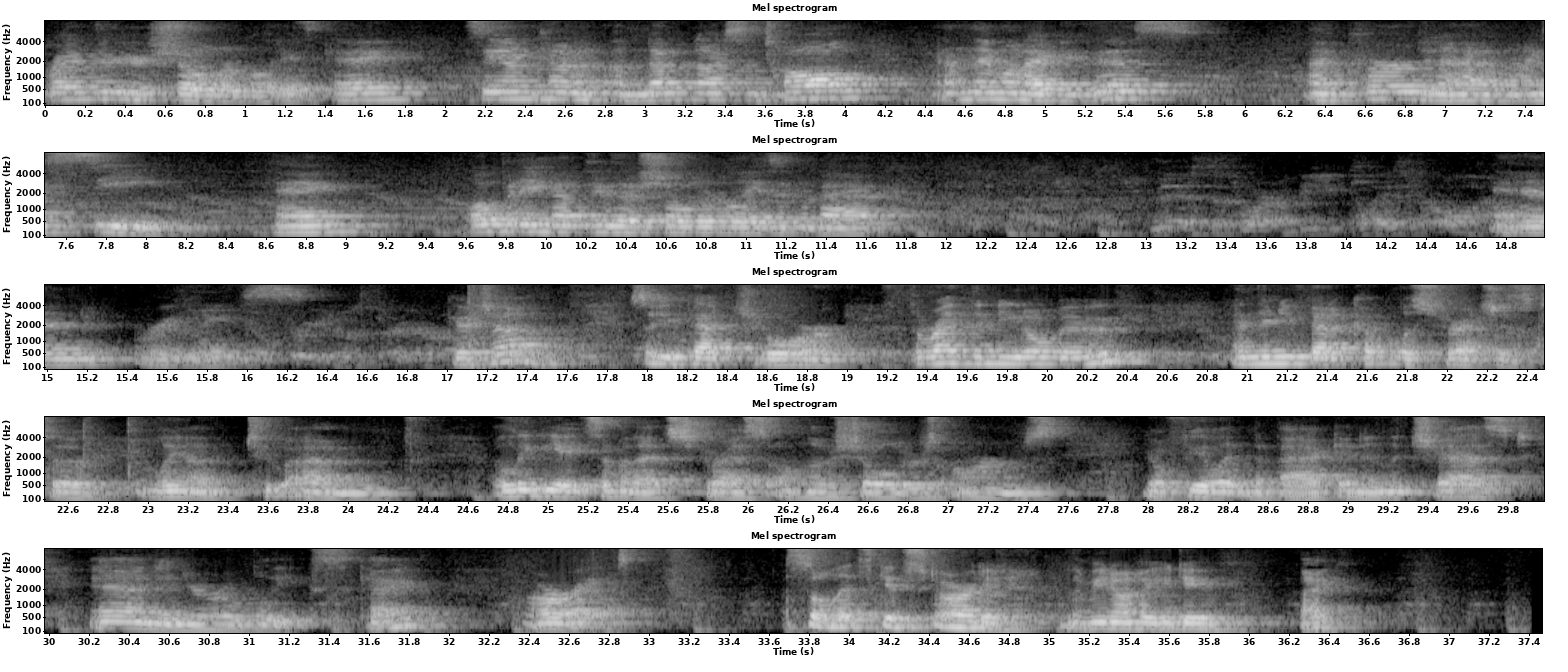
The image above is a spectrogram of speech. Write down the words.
right through your shoulder blades, okay? See, I'm kind of I'm up nice and tall, and then when I do this, I'm curved and I have a nice C, okay? Opening up through those shoulder blades in the back. And release. Good job. So you've got your thread the needle move, and then you've got a couple of stretches to to um, alleviate some of that stress on those shoulders, arms. You'll feel it in the back and in the chest and in your obliques, okay? All right. So let's get started. Let me know how you do. Bye.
